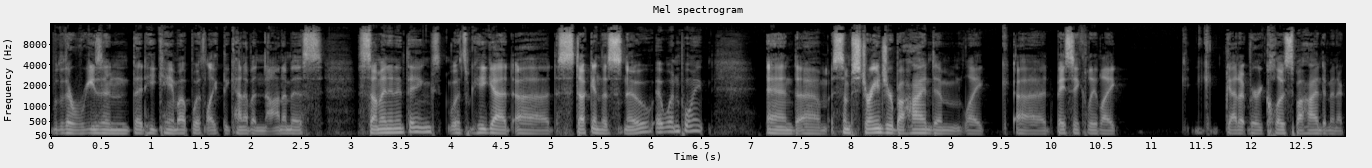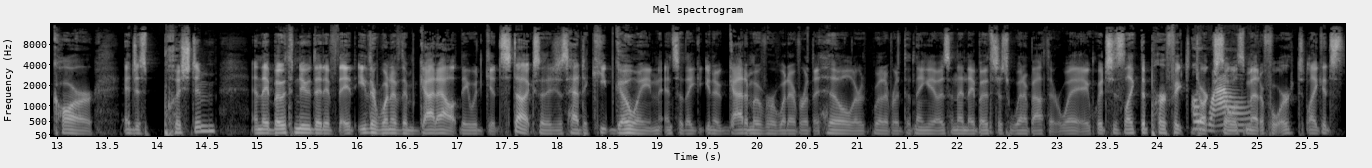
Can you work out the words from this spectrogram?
the reason that he came up with like the kind of anonymous summoning and things was he got uh, stuck in the snow at one point, and um, some stranger behind him like uh, basically like got up very close behind him in a car and just pushed him. And they both knew that if they, either one of them got out they would get stuck. So they just had to keep going. And so they you know got him over whatever the hill or whatever the thing is. And then they both just went about their way which is like the perfect oh, dark wow. souls metaphor. Like it's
